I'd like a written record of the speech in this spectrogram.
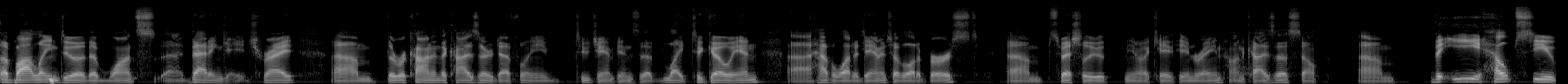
a bot lane duo that wants uh, that engage, right? Um, the Rakan and the Kai'Sa are definitely two champions that like to go in, uh, have a lot of damage, have a lot of burst, um, especially with, you know, a Kathian Rain on Kai'Sa. So um, the E helps you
